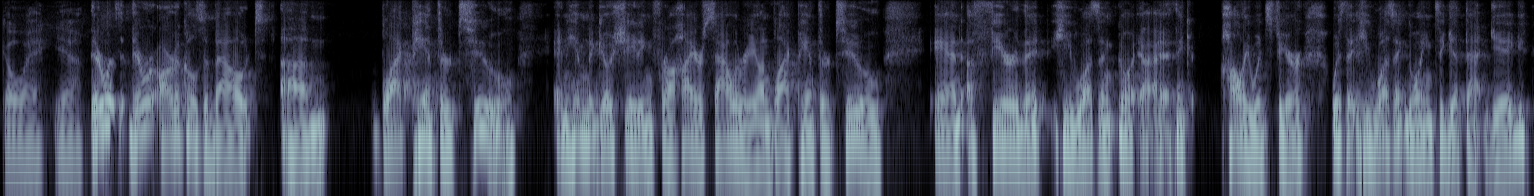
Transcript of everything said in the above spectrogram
go away. Yeah. There was, there were articles about, um, Black Panther 2 and him negotiating for a higher salary on Black Panther 2 and a fear that he wasn't going, I think Hollywood's fear was that he wasn't going to get that gig.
